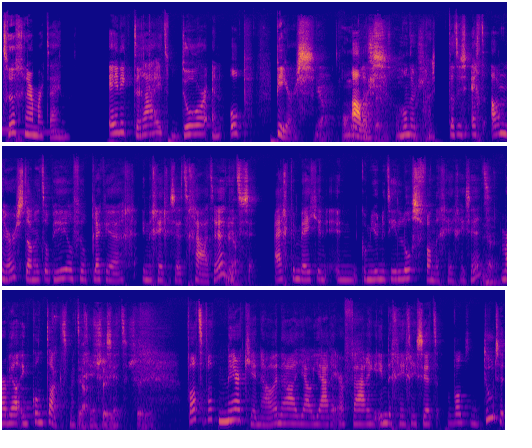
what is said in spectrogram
Terug naar Martijn. Enik draait door en op peers. Ja, 100%. Alles. 100%. Dat is echt anders dan het op heel veel plekken in de GGZ gaat. Hè? Ja. Dit is eigenlijk een beetje een, een community los van de GGZ, Ja. maar wel in contact met de Ja, GGZ. zeker, zeker. Wat, wat merk je nou na jouw jaren ervaring in de GGZ? Wat doet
